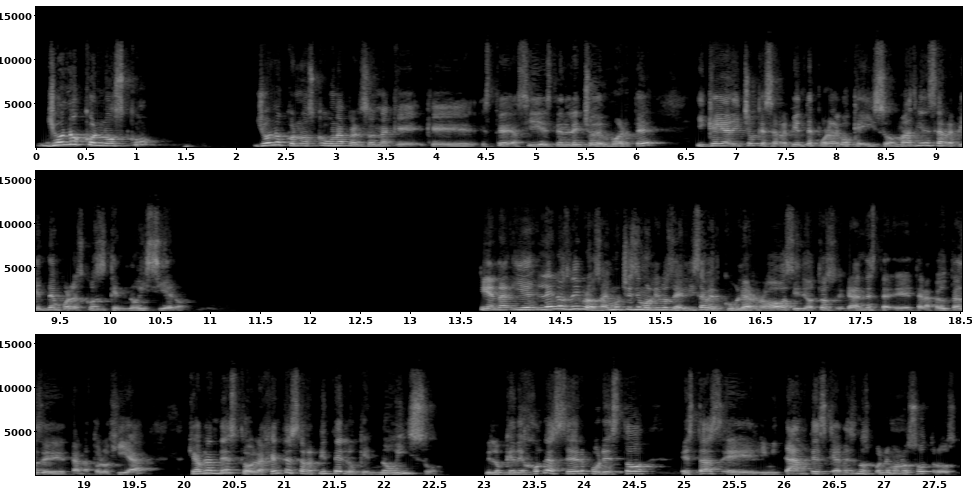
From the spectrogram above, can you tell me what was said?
Yo no conozco, yo no conozco una persona que, esté así, esté en lecho de muerte y que haya dicho que se arrepiente por algo que hizo. Más bien se arrepienten por las cosas que no hicieron. Y, lee los libros. Hay muchísimos libros de Elizabeth Kubler-Ross y de otros grandes eh, terapeutas de tanatología que hablan de esto. La gente se arrepiente de lo que no hizo, de lo que dejó de hacer por esto, estas eh, limitantes que a veces nos ponemos nosotros.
